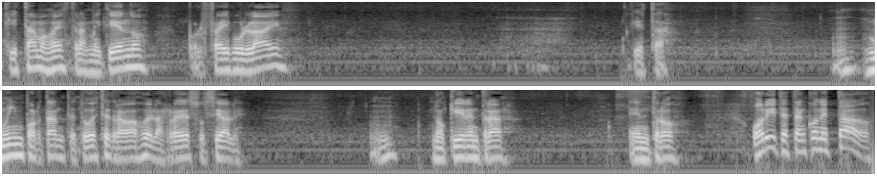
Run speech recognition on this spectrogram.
aquí estamos ¿ves? transmitiendo por Facebook Live. Está. ¿Mm? Muy importante todo este trabajo de las redes sociales. ¿Mm? No quiere entrar. Entró. Ahorita están conectados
